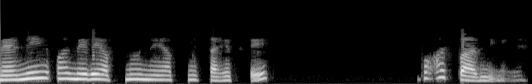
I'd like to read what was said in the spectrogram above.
मैंने और मेरे अपनों ने अपने साहिब से बहुत बार लिए हैं।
